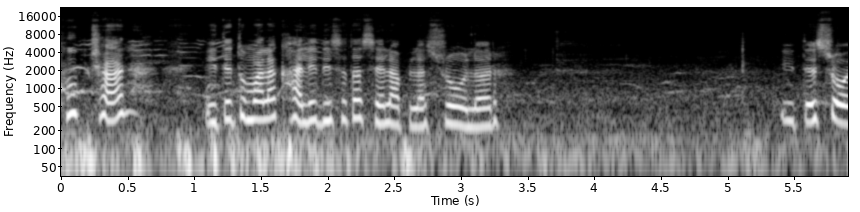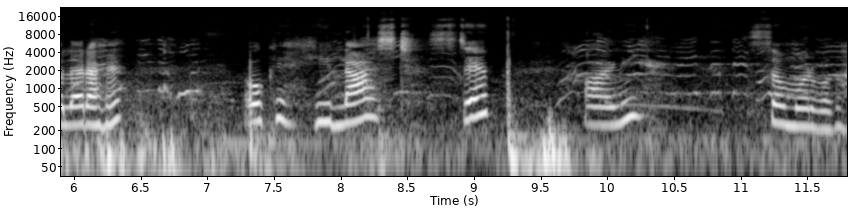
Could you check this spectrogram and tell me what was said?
खूप छान. इथे तुम्हाला खाली दिसत असेल आपला स्ट्रोलर इथे स्ट्रोलर आहे. ओके ही लास्ट स्टेप आणि समोर बघा.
